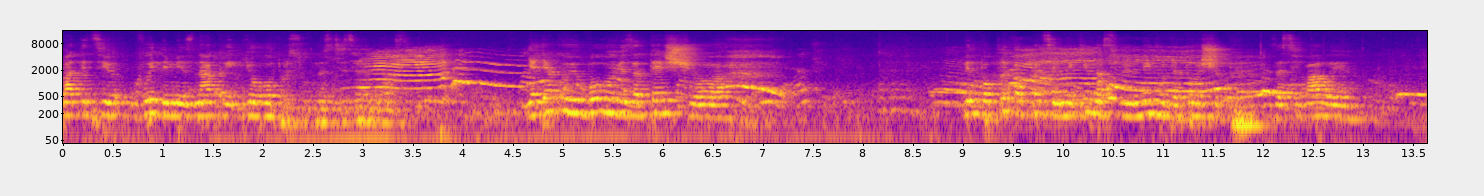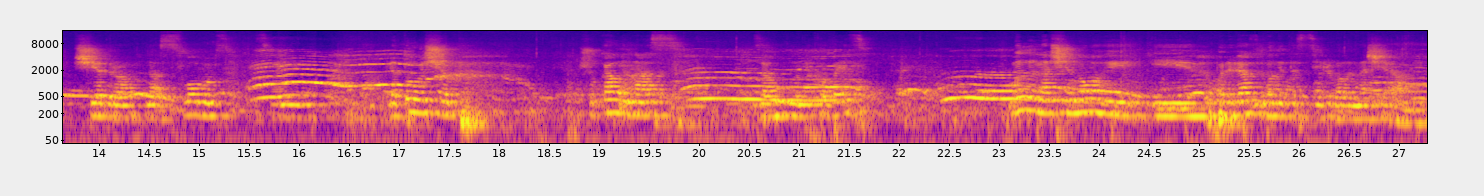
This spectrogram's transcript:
мати ці видимі знаки Його присутності серед нас. Я дякую Богові за те, що він покликав працівників на свою ниву для того, щоб засівали щедро нас словом своїм, для того, щоб шукали нас загублених овець, мили наші ноги і перев'язували та зцілювали наші рани.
